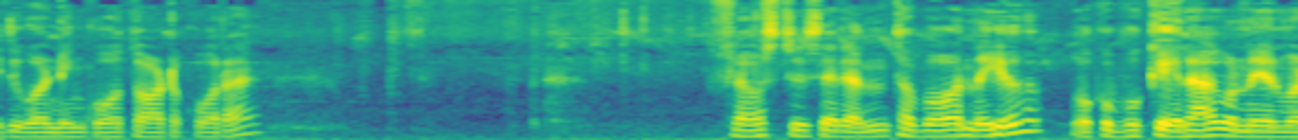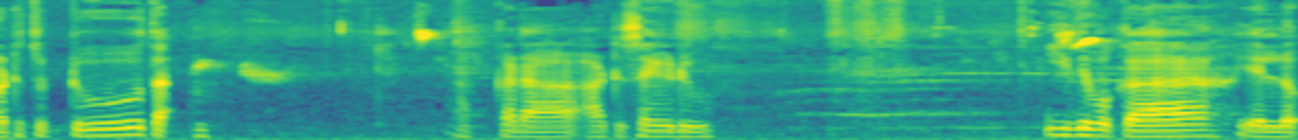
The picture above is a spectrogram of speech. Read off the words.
ఇదిగోండి ఇంకో తోటకూర. ఫ్లవర్స్ చూసారు ఎంత బాగున్నాయో? ఒక బుకేలాగా ఉన్నాయన్నమాట చుట్టూత. అక్కడ అటు సైడు. ఇది ఒక ఎల్లో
